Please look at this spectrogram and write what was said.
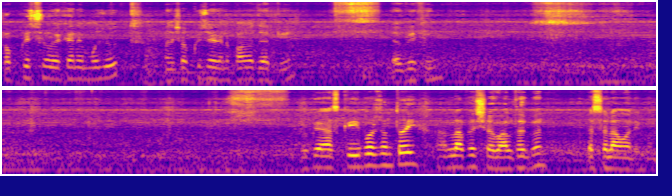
সব কিছু এখানে মজুদ মানে সব কিছু এখানে পাওয়া যায় আর কি এভরিথিং ওকে, আজকে এই পর্যন্তই। আল্লাহ হাফেজ, সবাই ভালো থাকবেন। আসসালামু আলাইকুম।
